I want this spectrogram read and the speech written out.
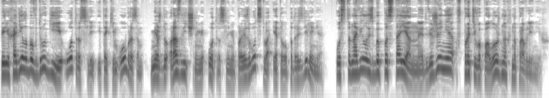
переходила бы в другие отрасли и таким образом между различными отраслями производства этого подразделения установилось бы постоянное движение в противоположных направлениях.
